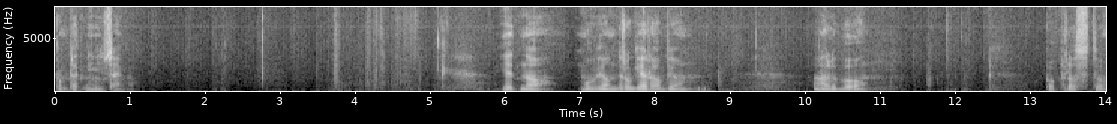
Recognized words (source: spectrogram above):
kompletnie niczego. Jedno mówią, drugie robią, albo po prostu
